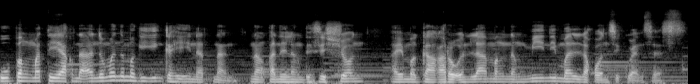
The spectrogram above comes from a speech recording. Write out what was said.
upang matiyak na anuman na magiging kahihinatnan ng kanilang desisyon ay magkakaroon lamang ng minimal na consequences.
